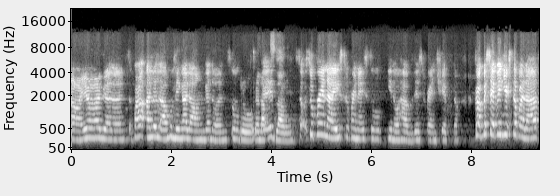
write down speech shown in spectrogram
Oo, yun, gano'n. So, parang ano lang, huminga lang, gano'n. So, True. Relax it's lang. So, super nice, super nice to, you know, have this friendship, no? Grabe, seven years na pala.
